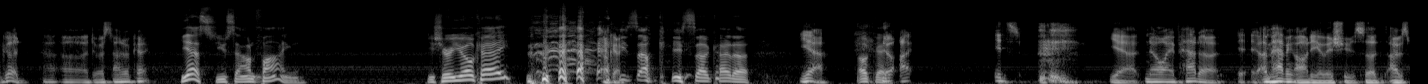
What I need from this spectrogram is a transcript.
good. Uh, Uh, do I sound okay? Yes, you sound fine. You sure you okay? Okay. you sound you sound kind of Yeah. okay. No, I. It's. yeah. No, I've had a. I'm having audio issues, so I was.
